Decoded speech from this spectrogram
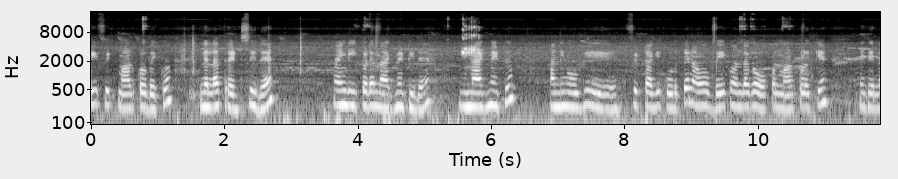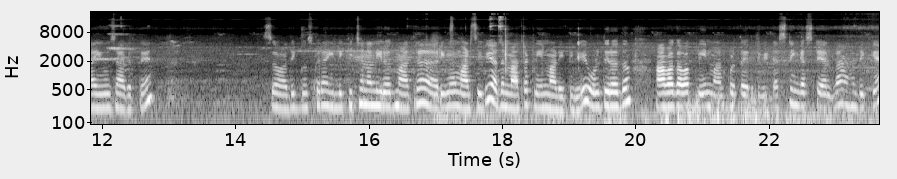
ರೀಫಿಟ್ ಮಾಡ್ಕೋಬೇಕು ಇಲ್ಲೆಲ್ಲ ಥ್ರೆಡ್ಸ್ ಇದೆ. ಆ್ಯಂಡ್ ಈ ಕಡೆ ಮ್ಯಾಗ್ನೆಟ್ ಇದೆ. ಈ ಮ್ಯಾಗ್ನೆಟ್ ಅಲ್ಲಿ ಹೋಗಿ ಫಿಟ್ಟಾಗಿ ಕೊಡುತ್ತೆ. ನಾವು ಬೇಕು ಅಂದಾಗ ಓಪನ್ ಮಾಡ್ಕೊಳ್ಳೋಕ್ಕೆ ಇದೆಲ್ಲ ಯೂಸ್ ಆಗುತ್ತೆ. ಸೊ ಅದಕ್ಕೋಸ್ಕರ ಇಲ್ಲಿ ಕಿಚನಲ್ಲಿ ಇರೋದು ಮಾತ್ರ ರಿಮೂವ್ ಮಾಡಿಸಿದ್ವಿ. ಅದನ್ನು ಮಾತ್ರ ಕ್ಲೀನ್ ಮಾಡಿಟ್ಟಿವಿ ಉಳಿದಿರೋದು ಆವಾಗ ಆವಾಗ ಕ್ಲೀನ್ ಮಾಡ್ಕೊಳ್ತಾ ಇರ್ತೀವಿ. ಡಸ್ಟಿಂಗ್ ಅಷ್ಟೇ ಅಲ್ವಾ ಅದಕ್ಕೆ.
